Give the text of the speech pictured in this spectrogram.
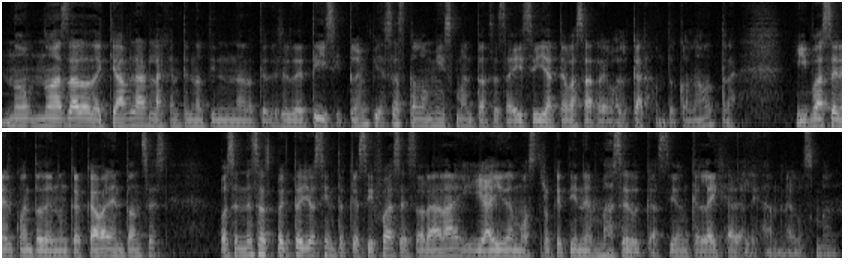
no, no has dado de qué hablar, la gente no tiene nada que decir de ti. Y si tú empiezas con lo mismo, entonces ahí sí ya te vas a revolcar junto con la otra. Y va a ser el cuento de nunca acabar. Entonces, pues en ese aspecto yo siento que sí fue asesorada y ahí demostró que tiene más educación que la hija de Alejandra Guzmán.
